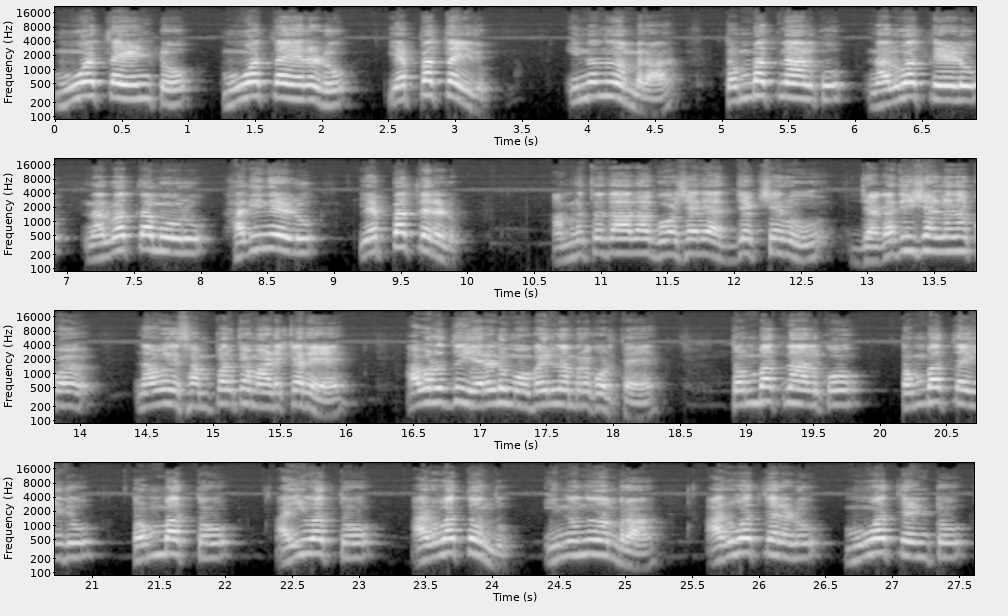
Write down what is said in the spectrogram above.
ಮೂವತ್ತ ಎಂಟು ಮೂವತ್ತ ಎರಡು ಎಪ್ಪತ್ತೈದು. ಇನ್ನೊಂದು ನಂಬರ? ತೊಂಬತ್ನಾಲ್ಕು, ನಲವತ್ತೇಳು ನಲವತ್ತ ಮೂರು ಹದಿನೇಳು, ಎಪ್ಪತ್ತೆರಡು. ಅಮೃತದಾರ ಘೋಷಾಲೆ ಅಧ್ಯಕ್ಷರು ಜಗದೀಶಣ್ಣನ ಕೊ ನಮಗೆ ಸಂಪರ್ಕ ಮಾಡಿಕರೆ ಅವರದ್ದು ಎರಡು ಮೊಬೈಲ್ ನಂಬರ್ ಕೊಡ್ತೆ. ತೊಂಬತ್ನಾಲ್ಕು, ತೊಂಬತ್ತೈದು, ತೊಂಬತ್ತು, ಐವತ್ತು, ಅರವತ್ತೊಂದು. ಇನ್ನೊಂದು ನಂಬರ, ಅರವತ್ತೆರಡು, ಮೂವತ್ತೆಂಟು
